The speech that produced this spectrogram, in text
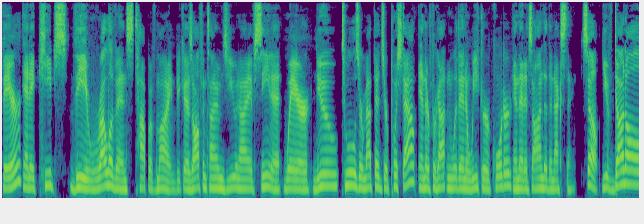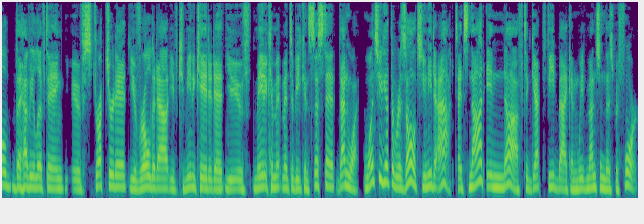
fair and it keeps the relevance top of mind because oftentimes you and I have seen it where new tools or methods are pushed out and they're forgotten within a week or a quarter and then it's on to the next thing. So you've done all the heavy lifting, you've structured it, you've rolled it out, you've communicated it, you've made a commitment to be consistent. Then what? Once you get the results, you need to act. It's not enough to get feedback. And we've mentioned this before.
